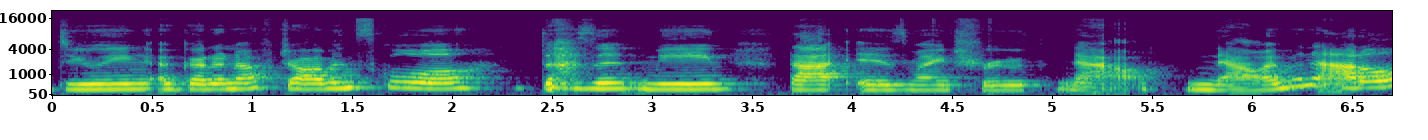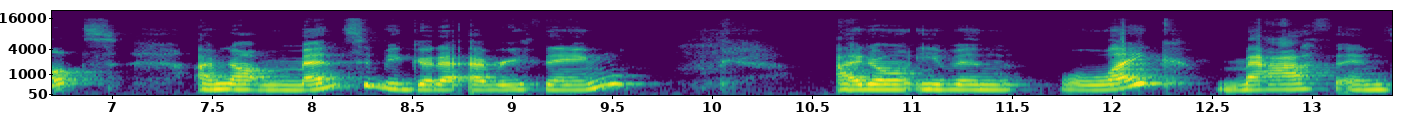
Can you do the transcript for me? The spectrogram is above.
doing a good enough job in school doesn't mean that is my truth now. Now I'm an adult. I'm not meant to be good at everything. I don't even like math and,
